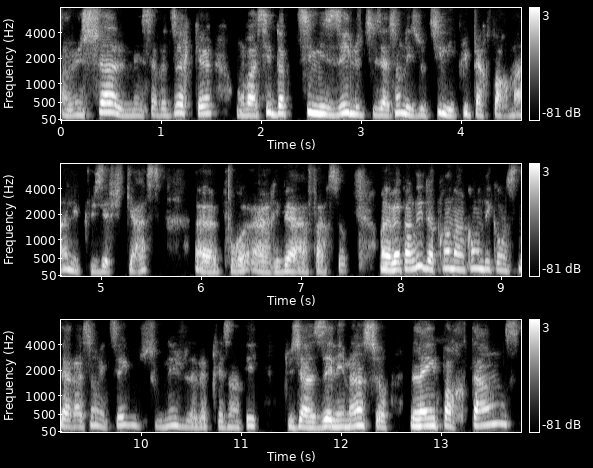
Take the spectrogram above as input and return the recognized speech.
un seul, mais ça veut dire qu'on va essayer d'optimiser l'utilisation des outils les plus performants, les plus efficaces euh, pour arriver à faire ça. On avait parlé de prendre en compte considérations éthiques. Vous vous souvenez, je vous avais présenté plusieurs éléments sur l'importance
